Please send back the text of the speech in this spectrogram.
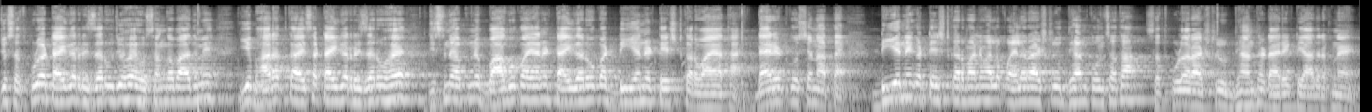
जो सतपुड़ा टाइगर रिज़र्व जो है, होशंगाबाद में, ये भारत का ऐसा टाइगर रिज़र्व है, जिसने अपने बाघों का, यानी टाइगरों का डीएनए टेस्ट करवाया था। डायरेक्ट क्वेश्चन आता है, डीएनए का टेस्ट करवाने वाला पहला राष्ट्रीय उद्यान कौन सा था? सतपुड़ा राष्ट्रीय उद्यान था, डायरेक्ट याद रखना है।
